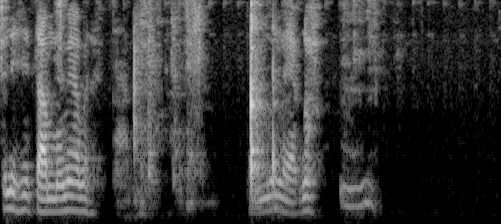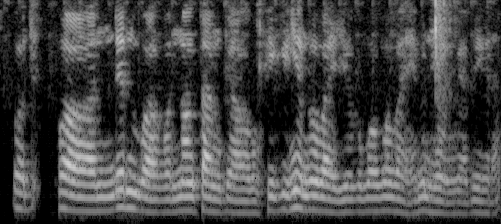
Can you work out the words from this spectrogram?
อันนี้สิตำบ่แม่บัดตาม ตำมันแหลกเนาะอืม พอพอเด่นบอกว่าน้องตั้งไปเอาบักพริกอยู่เฮียนมาไว้อยู่ก็บอกมาไว้ให้มันแห้งแบบนี้ก็ได้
